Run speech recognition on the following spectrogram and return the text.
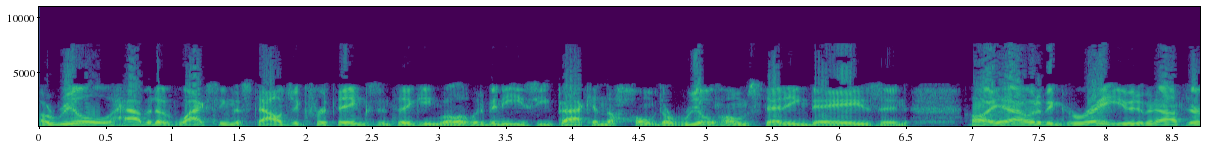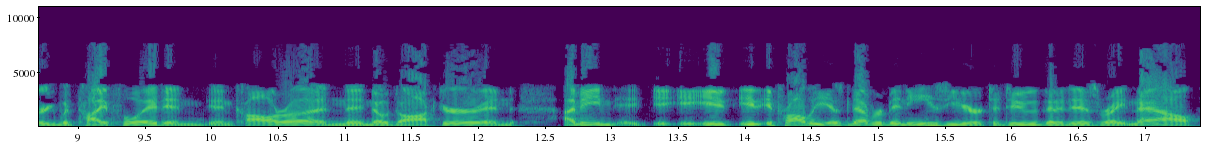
a real habit of waxing nostalgic for things and thinking, well, it would have been easy back in the home, the real homesteading days, and oh yeah, it would have been great. You'd have been out there with typhoid and and cholera and, and no doctor, and I mean, it, it it it probably has never been easier to do than it is right now.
